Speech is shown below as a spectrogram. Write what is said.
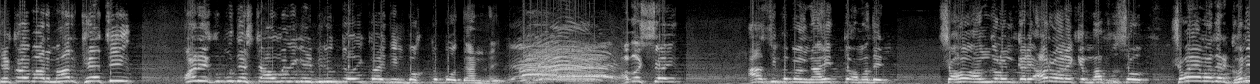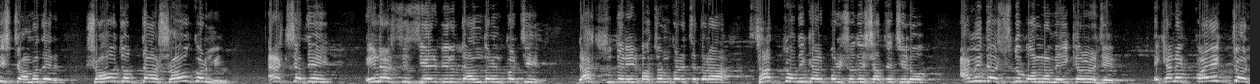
যে কয়বার মার খেয়েছি অনেক উপদেষ্টা আওয়ামী লীগের বিরুদ্ধে ওই কয়েকদিন বক্তব্য দেন নাই। অবশ্যই আসিফ এবং নাহিদ তো আমাদের সহ আন্দোলনকারী আরও অনেকে মাহফুসও সবাই আমাদের ঘনিষ্ঠ আমাদের সহযোদ্ধা সহকর্মী। একসাথে এনআরসিসি এর বিরুদ্ধে আন্দোলন করছি। ডাকসুতে নির্বাচন করেছে তারা ছাত্র অধিকার পরিষদের সাথে ছিল। আমি যা শুধু বললাম এই কারণে যে এখানে কয়েকজন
